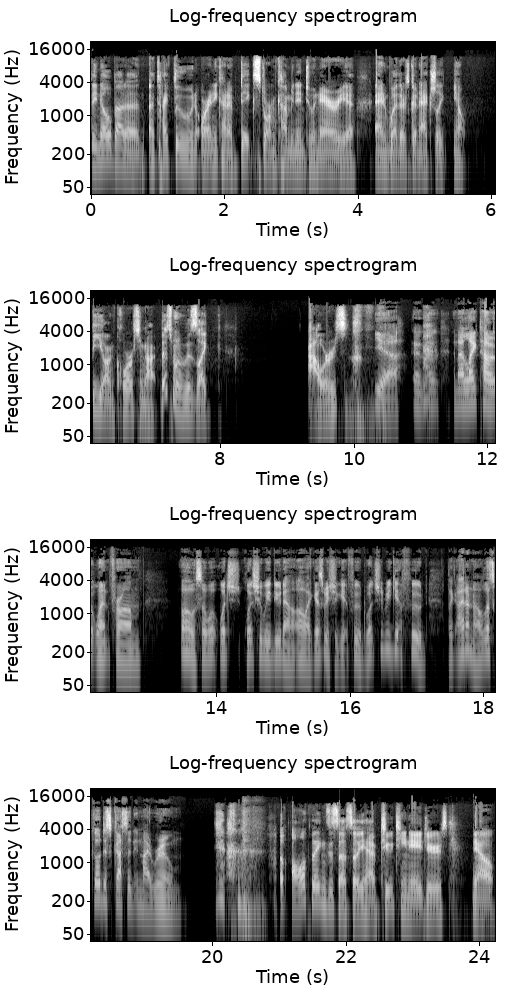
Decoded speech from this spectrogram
they know about a, a typhoon or any kind of big storm coming into an area and whether it's going to actually you know be on course or not. This one was like hours. Yeah, and, and and I liked how it went from, oh, so what what sh- what should we do now? Oh, I guess we should get food. What should we get food? Like I don't know. Let's go discuss it in my room. of all things and stuff. So you have two teenagers, you know,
